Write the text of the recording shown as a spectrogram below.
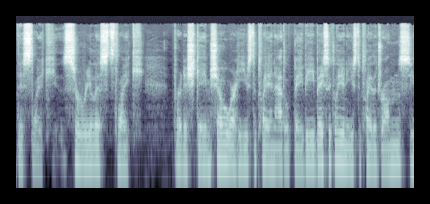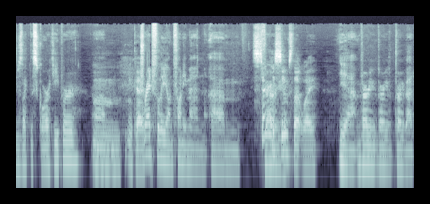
this like surrealist like British game show where he used to play an adult baby basically, and he used to play the drums. He was like the scorekeeper. Um, Okay, dreadfully unfunny man. Um, certainly very- seems that way. Yeah, very, very, very bad.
